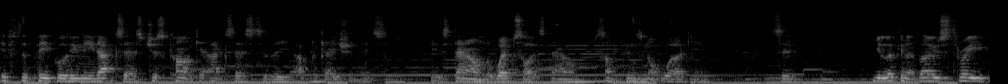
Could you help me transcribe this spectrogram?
if the people who need access just can't get access to the application, it's it's down, the website's down, something's not working. So you're looking at those three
